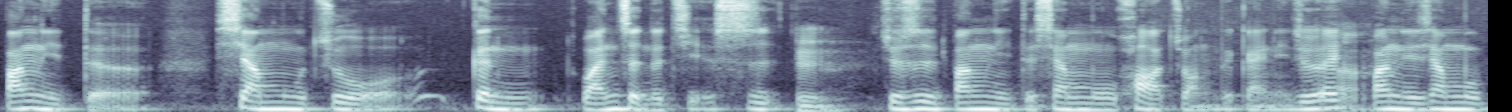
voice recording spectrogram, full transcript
帮你的项目做更完整的解释。嗯，就是帮你的项目化妆的概念，就是哎，帮你的项目。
